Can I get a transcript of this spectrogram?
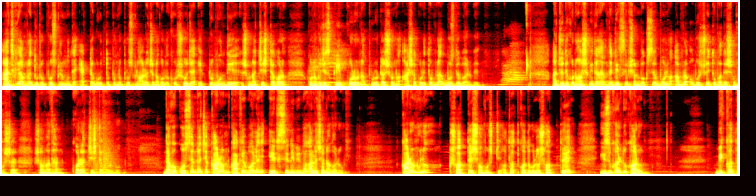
আজকে আমরা দুটো প্রশ্নের মধ্যে একটা গুরুত্বপূর্ণ প্রশ্ন আলোচনা করব। খুব সোজা, একটু মন দিয়ে শোনার চেষ্টা করো। কোনো কিছু স্ক্রিপ্ট করো না, পুরোটা শোনো। আশা করি তোমরা বুঝতে পারবে। আর যদি কোনো অসুবিধা হয়, আমাদের ডিসক্রিপশন বক্সে বলো। আমরা অবশ্যই তোমাদের সমস্যার সমাধান করার চেষ্টা করব। দেখো কোশ্চেনটা হচ্ছে কারণ কাকে বলে? এর শ্রেণীবিভাগ আলোচনা করো। কারণ হলো সত্যের সমষ্টি, অর্থাৎ কতগুলো সত্যের ইজুকাল টু কারণ। বিখ্যাত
